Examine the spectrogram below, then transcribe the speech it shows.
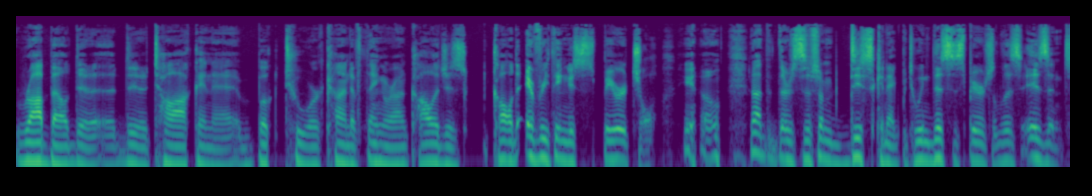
Rob Bell did a, did a talk and a book tour kind of thing around colleges called "Everything is Spiritual." You know, not that there's some disconnect between this is spiritual, this isn't,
